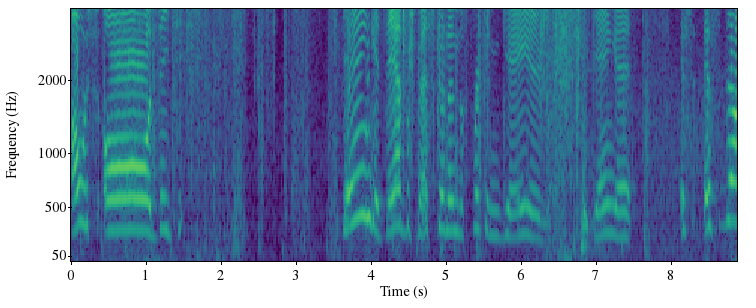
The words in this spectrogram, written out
I was oh they Dang it, they had the best gun in the freaking game. Dang it. If if the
